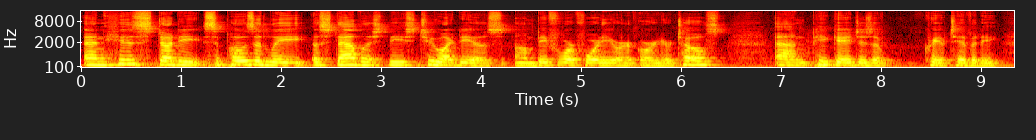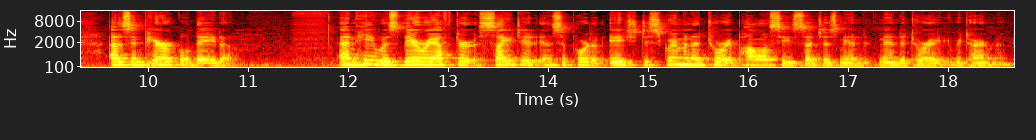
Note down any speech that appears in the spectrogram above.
And his study supposedly established these two ideas, um, before 40 or, or your toast, and peak ages of creativity, as empirical data and he was thereafter cited in support of age discriminatory policies such as mand mandatory retirement,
